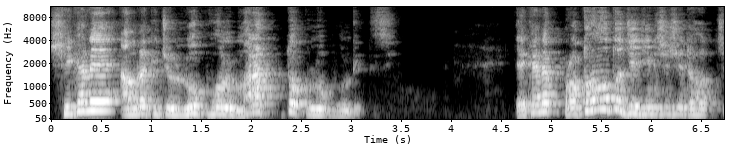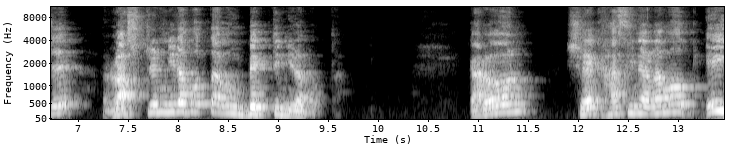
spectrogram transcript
সেখানে আমরা কিছু লুপ হোল মারাত্মক লুপ হোল দেখতেছি। এখানে প্রথমত যে জিনিস সেটা হচ্ছে রাষ্ট্রের নিরাপত্তা এবং ব্যক্তি নিরাপত্তা। কারণ শেখ হাসিনা নামক এই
